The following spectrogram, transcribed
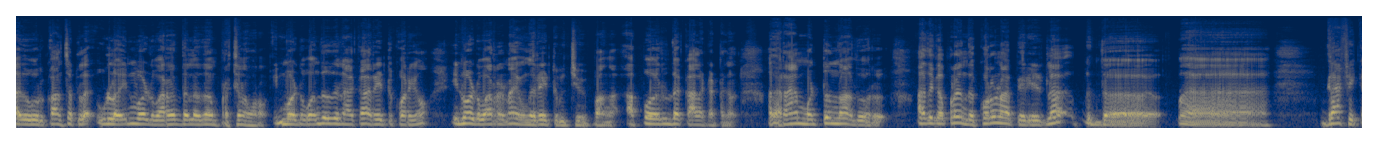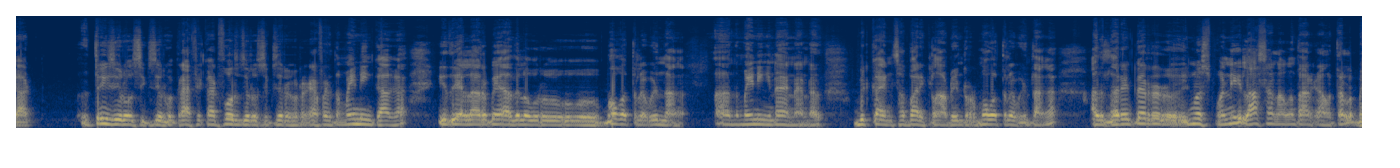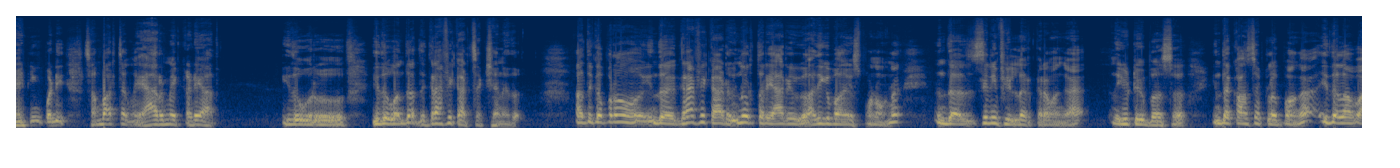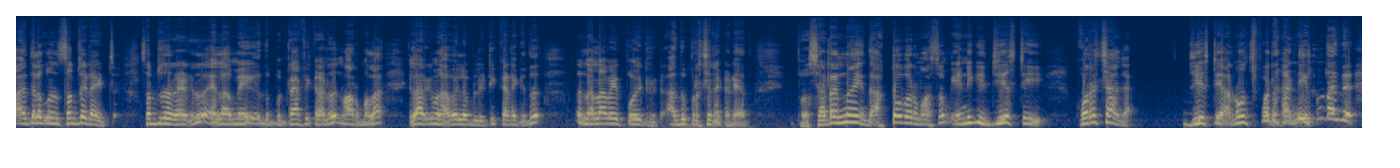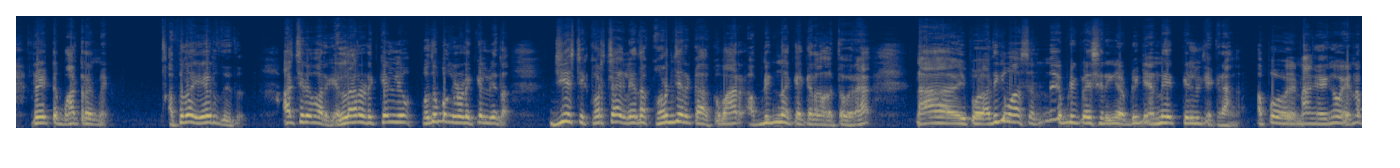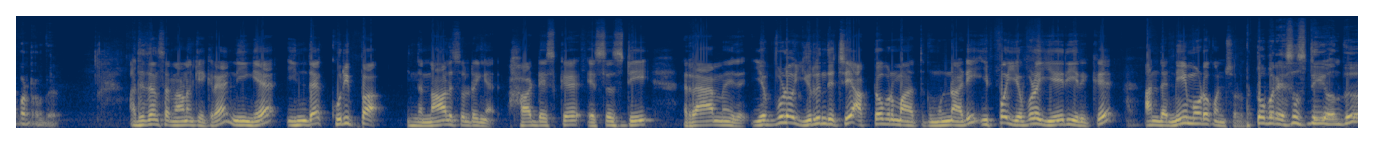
அது ஒரு கான்செப்டில் உள்ள இன்வெர்ட் வர்றதில் தான் பிரச்சனை வரும். இன்வெர்ட் வந்ததுனாக்கா ரேட்டு குறையும். இன்வெர்ட் வரலன்னா இவங்க ரேட்டு வச்சு விற்பாங்க. அப்போ இருந்த காலகட்டங்கள். அது ரேம் மட்டும்தான் அது ஒரு. அதுக்கப்புறம் இந்த கொரோனா பீரியடில் இந்த graphic card three zero six zero graphic card four zero six zero graphic இந்த மைனிங்காக இது எல்லாருமே அதில் ஒரு மோகத்தில் விழுந்தாங்க. அந்த மைனிங்னா என்னென்ன பிட்காயின் சம்பாதிக்கலாம் அப்படின்ற ஒரு மோகத்தில் விழுந்தாங்க. அது நிறைய பேர் இன்வெஸ்ட் பண்ணி லாஸ் ஆனவங்க தான் இருக்காங்க. தவிர மைனிங் பண்ணி சம்பாதிச்சவங்க யாருமே கிடையாது. இது ஒரு இது வந்து அந்த கிராஃபிக் கார்டு செக்ஷன் இது. அதுக்கப்புறம் இந்த கிராஃபிக் கார்டு இன்னொருத்தர் யார் அதிகமாக யூஸ் பண்ணுவாங்கன்னா இந்த சினி ஃபீல்டில் இருக்கிறவங்க. இந்த யூடியூபர்ஸு இந்த கான்செப்டில் இருப்பாங்க. இதெல்லாம் இதெல்லாம் கொஞ்சம் சப்ஜெக்ட் ஆகிடுச்சு சப்ஜெக்ட் ஆகிடுது எல்லாமே இது இப்போ கிராஃபிக் ஆடுது நார்மலாக எல்லாருக்குமே அவைலபிலிட்டி கிடைக்குது. நல்லாவே போயிட்டுருக்கு. அது பிரச்சனை கிடையாது. இப்போ சடனாக இந்த அக்டோபர் மாதம் என்றைக்கு ஜிஎஸ்டி குறைச்சாங்க. ஜிஎஸ்டி அனௌன்ஸ் பண்ண அன்னையிலேருந்து அந்த இந்த ரேட்டு மாற்றமே. அப்போ தான் ஏறுது இது. ஆச்சரியமாக இருக்குது எல்லாரோட கேள்வியும் பொதுமக்களோட கேள்வி தான் ஜிஎஸ்டி குறைச்சாங்களே தான் குறைஞ்சிருக்கா குமார்? அப்படின்னு தான் கேட்குறாங்களே தவிர நான் இப்போ அதிகமாக சொன்னேன் எப்படி பேசுகிறீங்க அப்படின்னு என்ன கேள்வி கேட்குறாங்க அப்போது நாங்கள் எங்கே என்ன பண்ணுறது அதுதான் சார் நானும் கேட்குறேன் நீங்கள் இந்த குறிப்பாக இந்த நாலு சொல்கிறீங்க ஹார்ட் டிஸ்க்கு எஸ்எஸ்டி ரேம் இது எவ்வளோ இருந்துச்சு அக்டோபர் மாதத்துக்கு முன்னாடி? இப்போ எவ்வளோ ஏறி இருக்குது அந்த நேமோட கொஞ்சம் சொல்லுங்கள் அக்டோபர் எஸ்எஸ்டி வந்து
